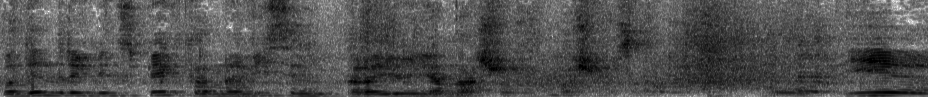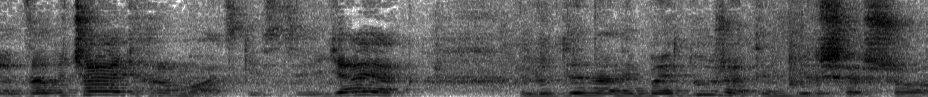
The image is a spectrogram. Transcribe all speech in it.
один рибінспектор на 8 районів Я нашого. бачу. І залучають громадськість. Я як людина небайдужа, тим більше, що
